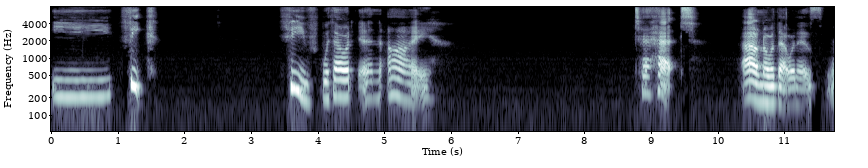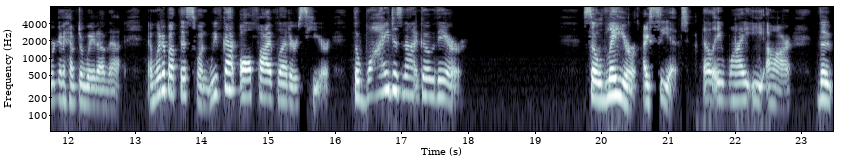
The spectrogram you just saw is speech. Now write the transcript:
E... Theek. Thieve without an I. Tehet. I don't know what that one is. We're going to have to wait on that. And what about this one? We've got all five letters here. The Y does not go there. So layer, I see it. L-A-Y-E-R. The,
